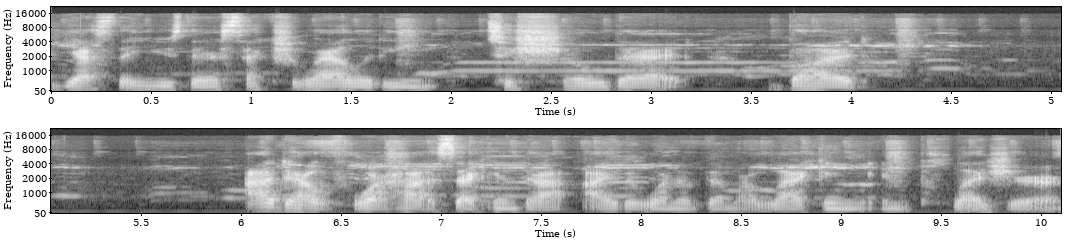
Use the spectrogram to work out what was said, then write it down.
Yes, they use their sexuality to show that, but I doubt for a hot second that either one of them are lacking in pleasure.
